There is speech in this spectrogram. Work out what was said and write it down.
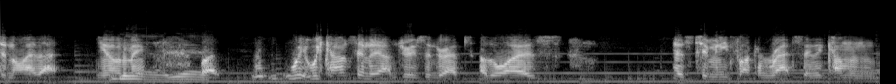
deny that. You know what I mean? Yeah, yeah. But we, we can't send it out in dribs and drabs, otherwise there's too many fucking rats and they come and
